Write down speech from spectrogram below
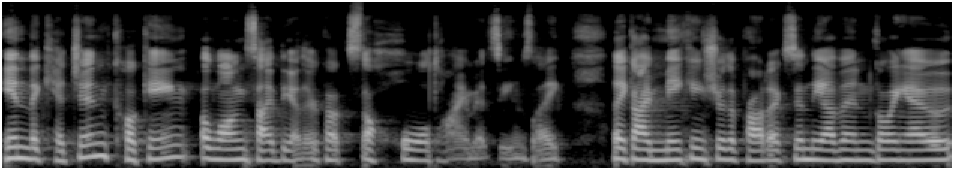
in the kitchen cooking alongside the other cooks the whole time, it seems like. Like I'm making sure the product's in the oven, going out.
